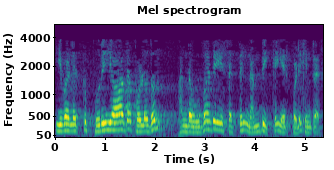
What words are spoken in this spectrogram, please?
இவனுக்கு புரியாத பொழுதும் அந்த உபதேசத்தில் நம்பிக்கை ஏற்படுகின்றது.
